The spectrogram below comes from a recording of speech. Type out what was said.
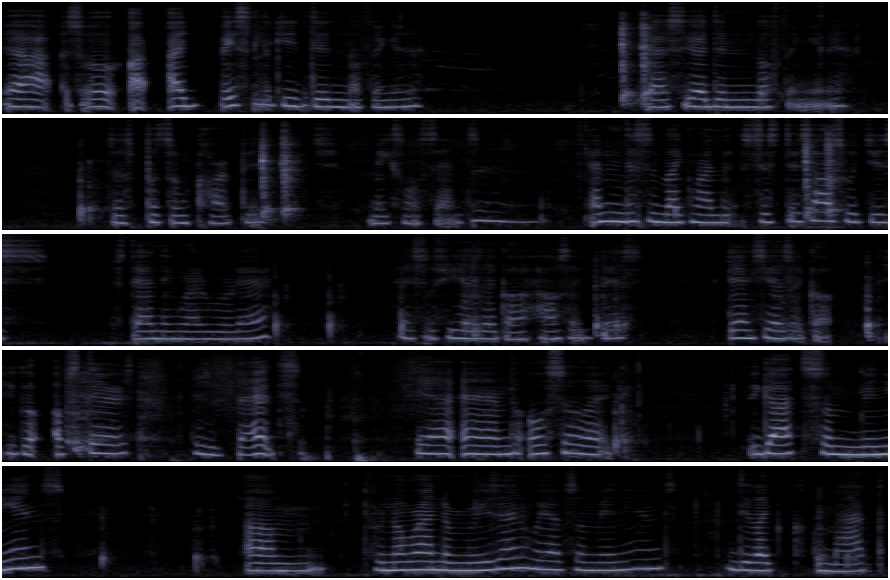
Yeah, so I, I basically did nothing in it. Yeah, see, I did nothing in it. Just put some carpet, which makes no sense. Mm. And this is like my sister's house, which is standing right over there. And so she has like a house like this. Then she has like a, she go upstairs. There's beds. Yeah, and also like, we got some minions. Um, for no random reason, we have some minions. They like a map.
